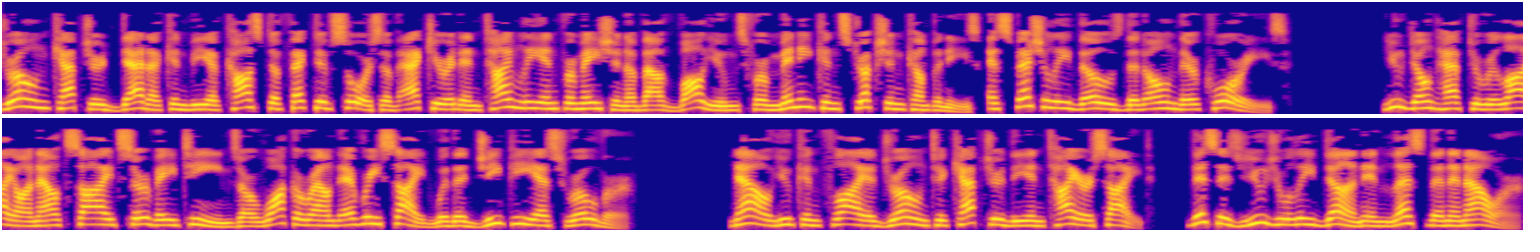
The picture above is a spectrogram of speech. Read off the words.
Drone captured data can be a cost-effective source of accurate and timely information about volumes for many construction companies, especially those that own their quarries. You don't have to rely on outside survey teams or walk around every site with a GPS rover. Now you can fly a drone to capture the entire site. This is usually done in less than an hour.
